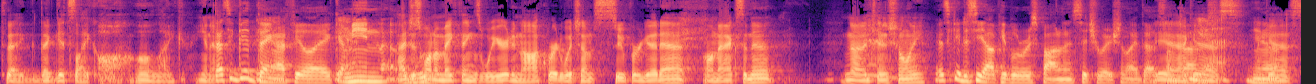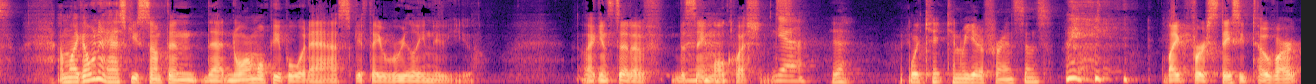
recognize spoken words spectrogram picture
that that gets like oh oh like you know. That's a good thing, I feel like. I mean, I just want to make things weird and awkward, which I'm super good at on accident, not intentionally. it's good to see how people respond in a situation like that Yeah, I guess. You know? I guess. I'm like, I want to ask you something that normal people would ask if they really knew you. Like instead of the same old questions. Mm. Yeah. Yeah. What can, can we get a for instance? Like for Stacy Tovar.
